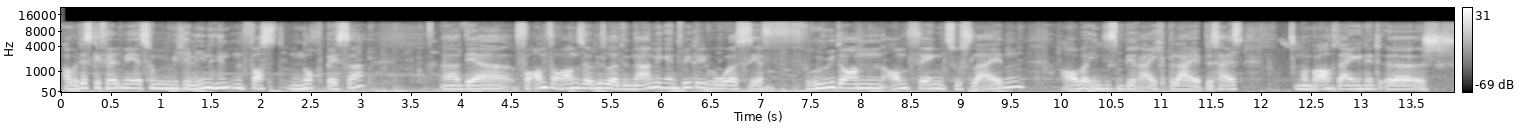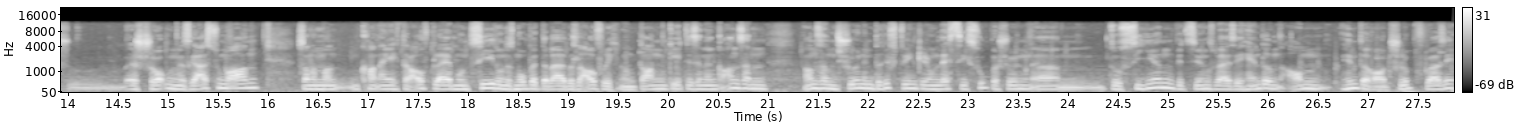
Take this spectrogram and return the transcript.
aber das gefällt mir jetzt vom Michelin hinten fast noch besser, äh, der von Anfang an so ein bisschen eine Dynamik entwickelt, wo er sehr früh dann anfängt zu sliden, aber in diesem Bereich bleibt. Das heißt, man braucht eigentlich nicht äh, erschrockenes Gas zu machen, sondern man kann eigentlich draufbleiben und zieht und das Moped dabei ein bisschen aufrichten. Und dann geht es in einen ganz, einen, ganz einen schönen Driftwinkel und lässt sich super schön ähm, dosieren bzw. handeln am Hinterradschlupf quasi.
